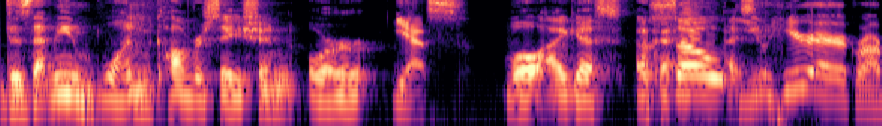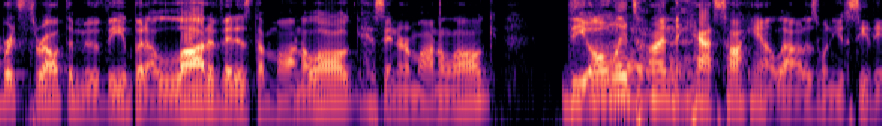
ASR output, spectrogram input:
Does that mean one conversation or Yes. well, I guess okay. So you hear Eric Roberts throughout the movie, but a lot of it is the monologue, his inner monologue. The only Oh, time the cat's talking out loud is when you see the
